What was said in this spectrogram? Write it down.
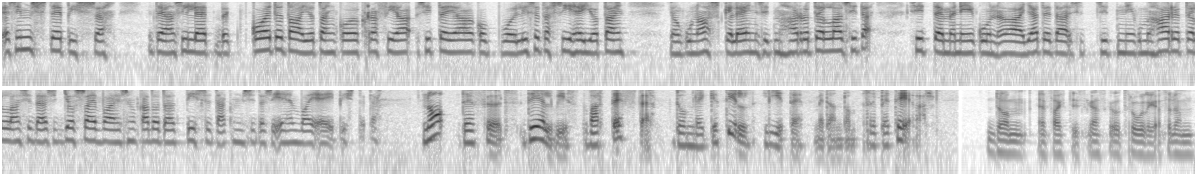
esimerkiksi Stepissä me tehdään silleen, että me koetetaan jotain koreografiaa, sitten Jaakob voi lisätä siihen jotain, jonkun askeleen, niin sitten me harjoitellaan sitä. Sitten me niin kun, ää, jätetään, sitten sit, niin kun me harjoitellaan sitä ja sitten jossain vaiheessa me katsotaan, että pistetäänkö me sitä siihen vai ei pistetä. Nå, den föds delvis vartefter. De lägger till lite medan de repeterar. De är faktiskt ganska otroliga för de,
